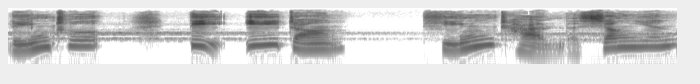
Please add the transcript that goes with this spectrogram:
灵车第一章：停产的香烟。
